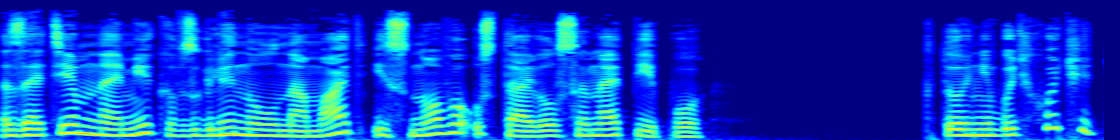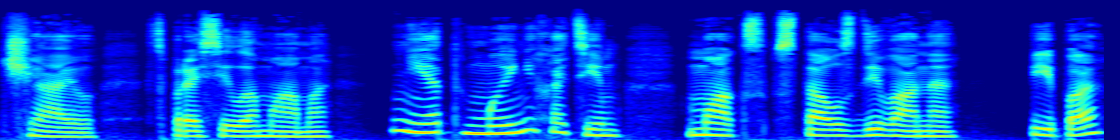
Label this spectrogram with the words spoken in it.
Затем на миг взглянул на мать и снова уставился на Пипу. «Кто-нибудь хочет чаю?» — спросила мама. «Нет, мы не хотим». Макс встал с дивана. «Пипа,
